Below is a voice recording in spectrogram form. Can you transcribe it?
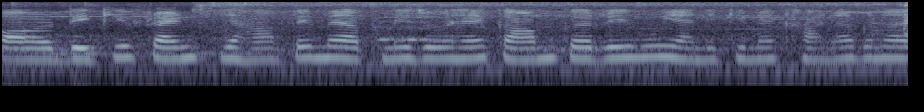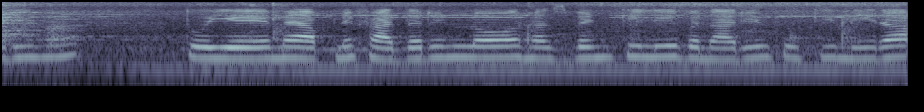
और देखिए फ्रेंड्स यहाँ पे मैं अपने जो है काम कर रही हूँ, यानी कि मैं खाना बना रही हूँ। तो ये मैं अपने फादर इन लॉ और हस्बैंड के लिए बना रही हूँ, क्योंकि मेरा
